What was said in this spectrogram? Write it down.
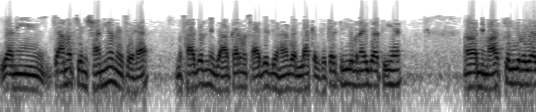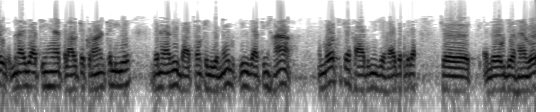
یعنی قیامت کی نشانیوں میں سے ہے۔ مساجد میں جا کر مساجد جو ہیں وہ اللہ کے ذکر کے لیے بنائی جاتی ہیں نماز کے لیے بنائی جاتی ہیں، تلاوت قرآن کے لیے بنیادی باتوں کے لیے نہیں کی جاتی۔ ہاں موت کے آدمی جو ہے کہ لوگ جو ہیں وہ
